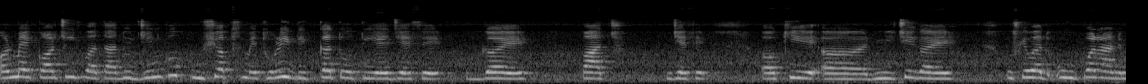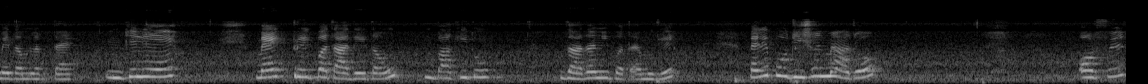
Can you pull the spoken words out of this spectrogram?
और मैं एक और चीज़ बता दूँ जिनको पुशअप्स में थोड़ी दिक्कत होती है जैसे गए पाँच जैसे कि नीचे गए। उसके बाद ऊपर आने में दम लगता है। उनके लिए मैं एक ट्रिक बता देता हूँ। बाकी तो ज़्यादा नहीं पता है मुझे। पहले पोजीशन में आ जाओ। और फिर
